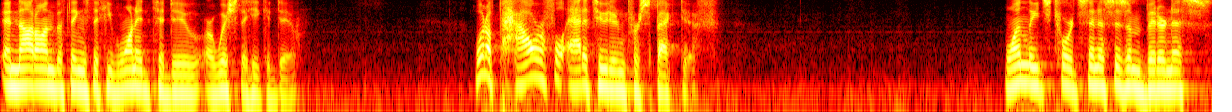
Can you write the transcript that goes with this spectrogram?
and not on the things that he wanted to do or wished that he could do. What a powerful attitude and perspective. One leads toward cynicism, bitterness,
